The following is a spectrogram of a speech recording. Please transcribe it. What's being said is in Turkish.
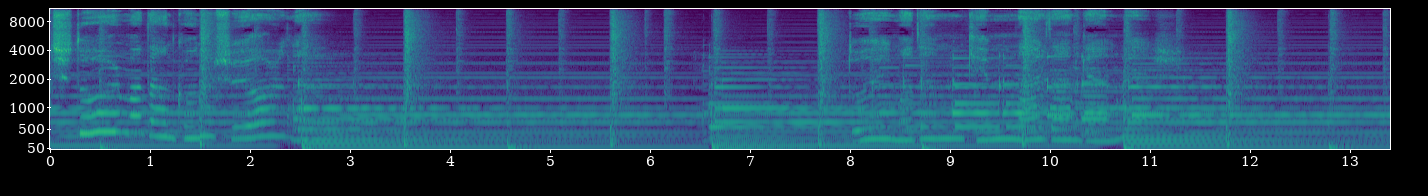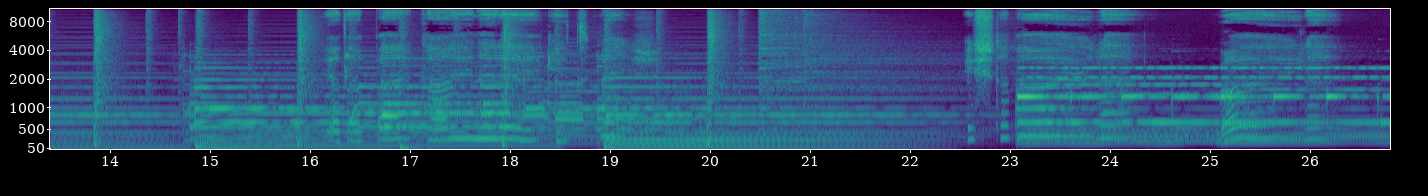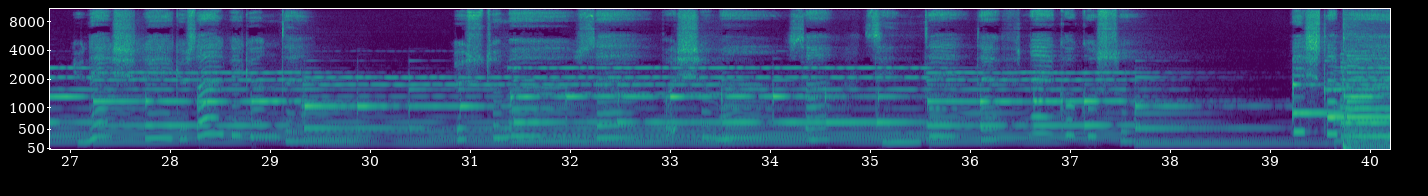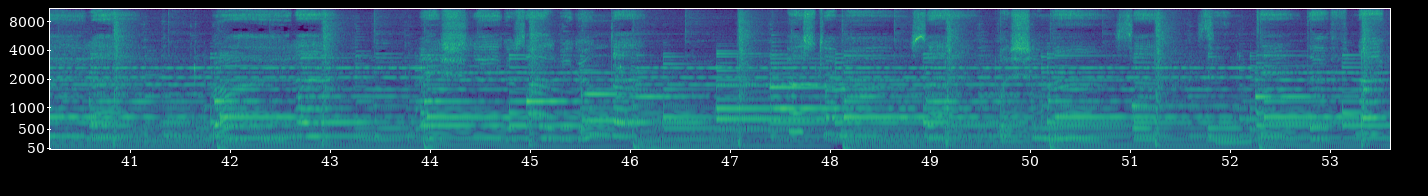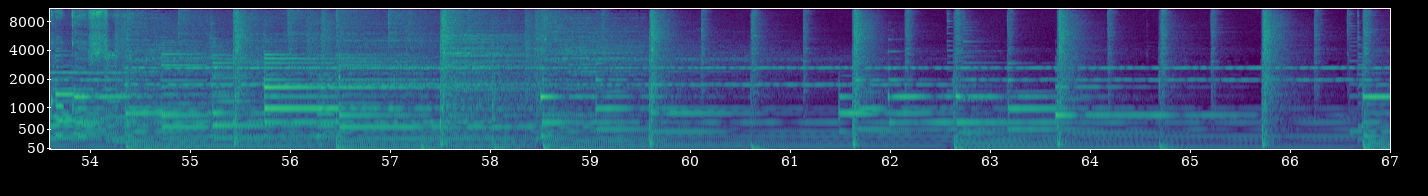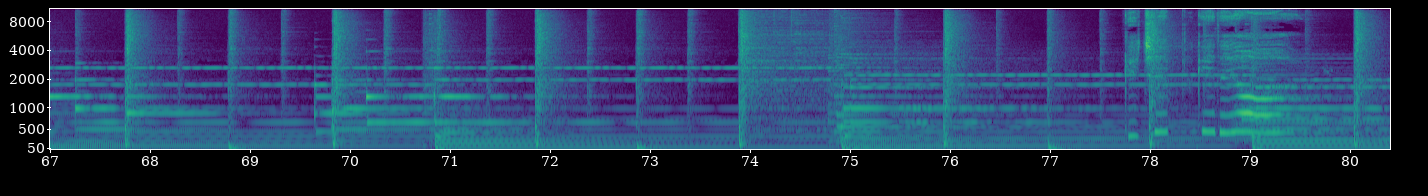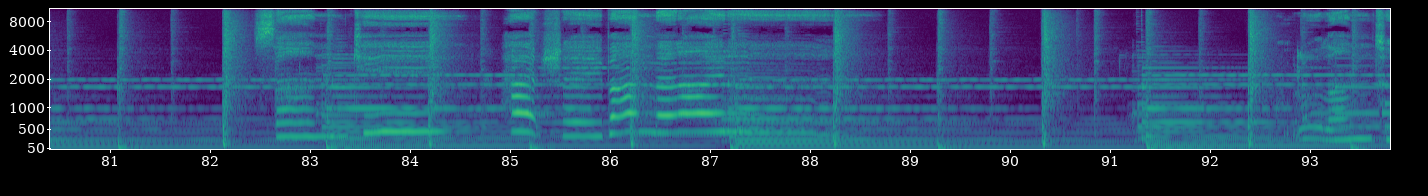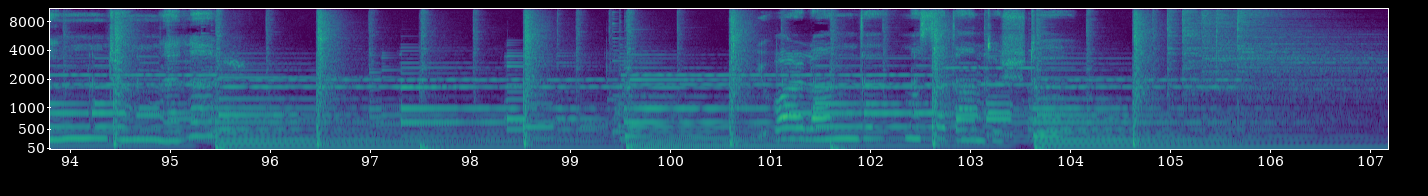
hiç durmadan konuşuyorlar. Duymadım kim nereden gelmiş. Ya da Berkay nereye gitmiş? İşte böyle, böyle. başta ben toplantın cümleler. Yuvarlandı masadan düştü.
